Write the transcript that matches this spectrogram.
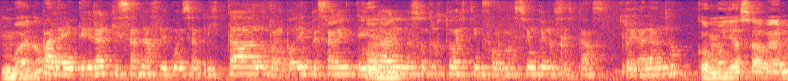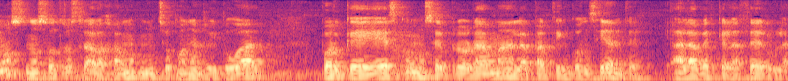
bueno. para integrar quizás la frecuencia cristal o para poder empezar a integrar en nosotros toda esta información que nos estás regalando? Como ya sabemos, nosotros trabajamos mucho con el ritual porque es como se programa la parte inconsciente a la vez que la célula.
